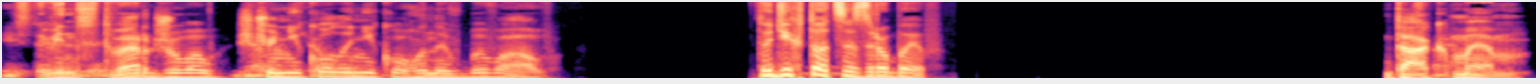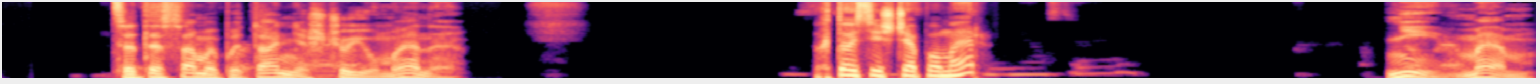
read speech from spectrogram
Він стверджував, що ніколи нікого не вбивав. Тоді хто це зробив? Так, мем. Це те саме питання, що й у мене. Хтось іще помер? Ні, мем.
